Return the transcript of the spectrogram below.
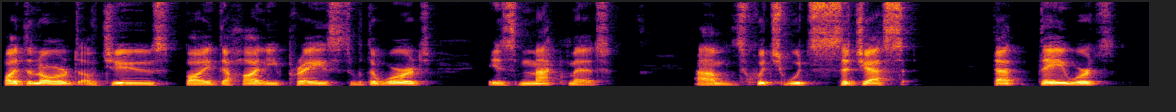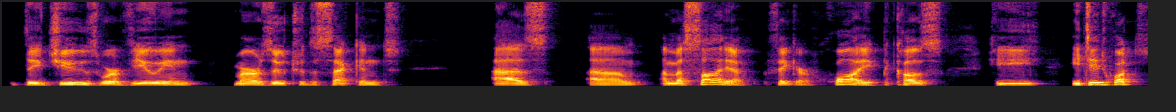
by the Lord of Jews, by the highly praised. But the word is Mahmed, um, which would suggest that they were the Jews were viewing Mar Zutra II as um, a Messiah figure. Why? Because he he did what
